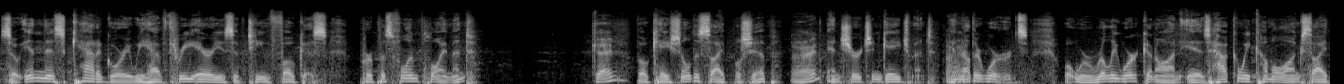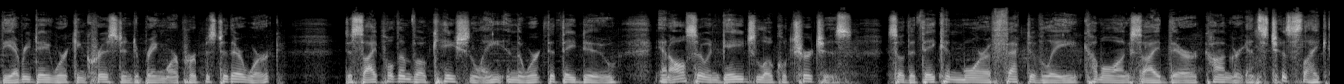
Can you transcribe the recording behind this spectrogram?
so, in this category, we have three areas of team focus purposeful employment. Okay. Vocational discipleship All right. and church engagement. All In right. other words, what we're really working on is how can we come alongside the everyday working Christian to bring more purpose to their work, disciple them vocationally in the work that they do, and also engage local churches so that they can more effectively come alongside their congregants, just like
